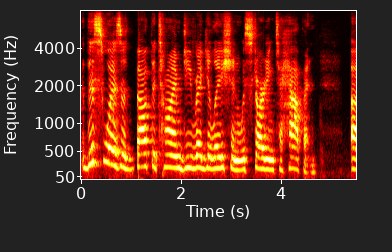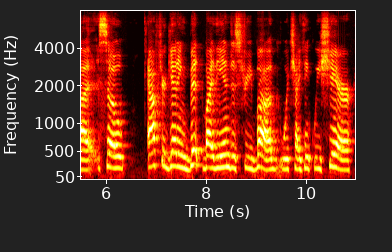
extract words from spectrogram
This was about the time deregulation was starting to happen. Uh, so, after getting bit by the industry bug, which I think we share,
